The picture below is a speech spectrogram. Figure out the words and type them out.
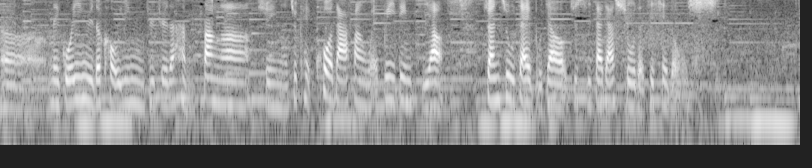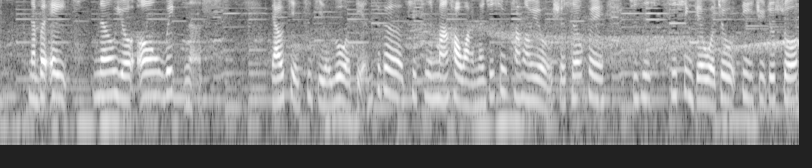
呃，美国英语的口音你就觉得很棒啊，所以呢就可以扩大范围，不一定只要专注在比较就是大家说的这些东西。Number eight, know your own weakness，了解自己的弱点，这个其实蛮好玩的，就是常常有学生会就是私信给我，就第一句就说，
